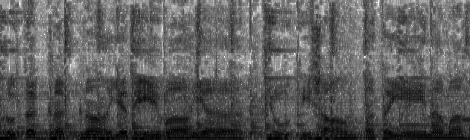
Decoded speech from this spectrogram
कृतघ्नघ्नाय देवाय ज्योतिषाम् पतये नमः।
